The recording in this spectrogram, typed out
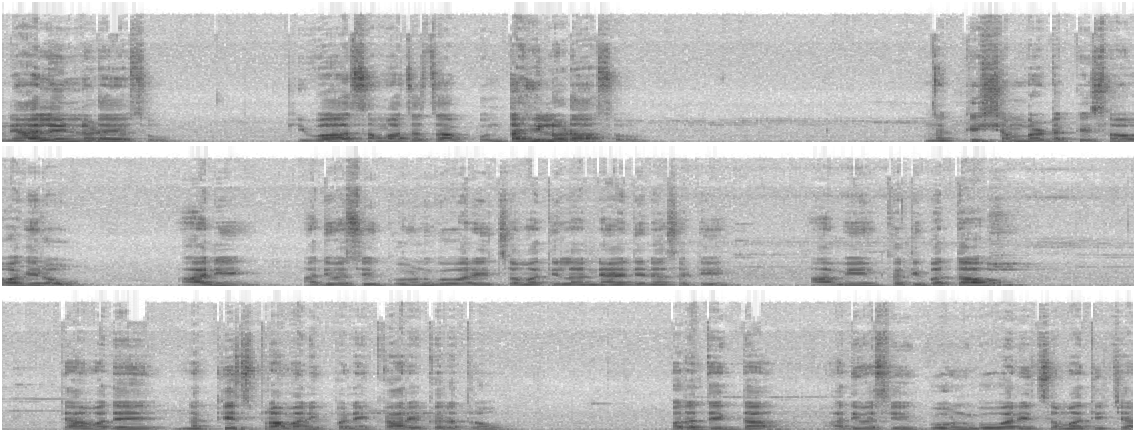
न्यायालयीन लढाई असो किंवा समाजाचा कोणताही लढा असो नक्कीच शंभर टक्के सहभागी राहू आणि आदिवासी गुणगुवारी जमातीला न्याय देण्यासाठी आम्ही कटिबद्ध आहोत. त्यामध्ये नक्कीच प्रामाणिकपणे कार्य करत राहू. परत एकदा आदिवासी गोंड गोवारी जमातीच्या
